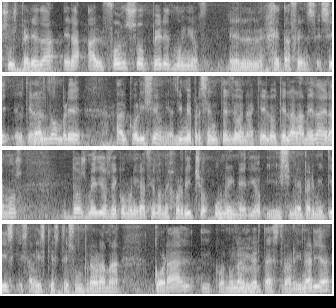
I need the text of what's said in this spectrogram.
Chus Pereda era Alfonso Pérez Muñoz, el getafense, sí, el que da el nombre al colisión. Y allí me presenté yo en aquel Hotel Alameda, éramos dos medios de comunicación, o mejor dicho, uno y medio. Y si me permitís, que sabéis que este es un programa coral y con una libertad extraordinaria,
